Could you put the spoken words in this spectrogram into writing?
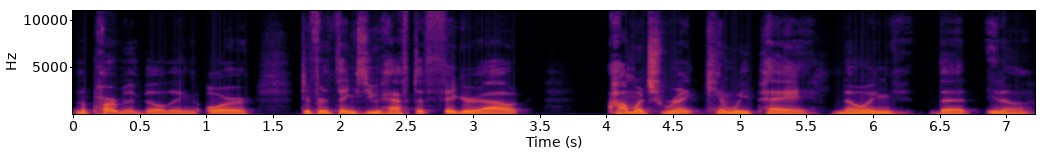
an apartment building or different things. You have to figure out how much rent can we pay knowing that, you know,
